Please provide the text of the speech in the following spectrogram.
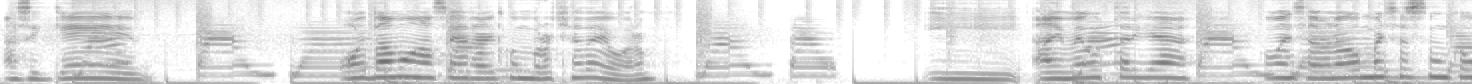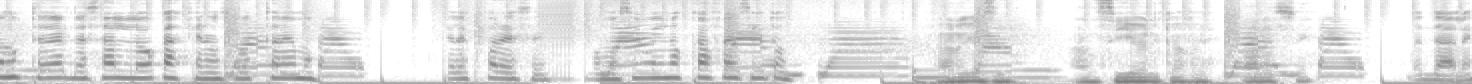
Así que hoy vamos a cerrar con broche de oro. Y a mí me gustaría comenzar una conversación con ustedes de esas locas que nosotros tenemos. ¿Qué les parece? Vamos a servir unos cafecitos. Claro que sí. Ansío el café. Dale, sí. Pues dale.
